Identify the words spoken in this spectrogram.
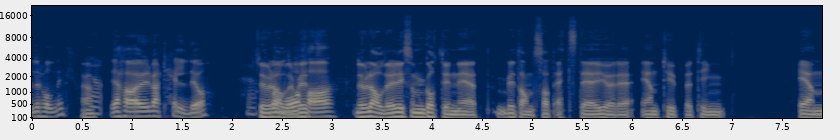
underholdning. Ja. Jeg har vært heldig òg. Så du ville aldri, blitt, ha du vil aldri liksom gått inn i et, blitt ansatt et sted, og gjøre én type ting, én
